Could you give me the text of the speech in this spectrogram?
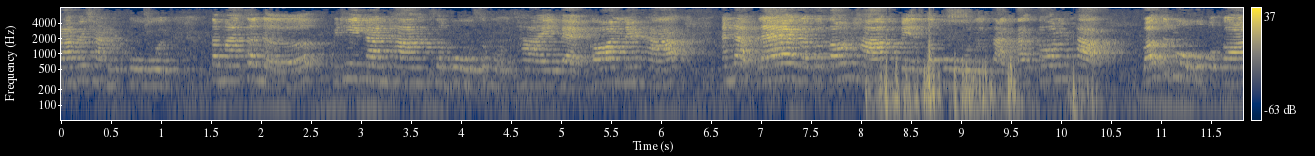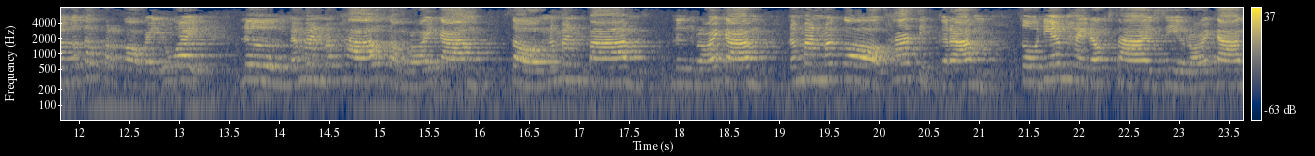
ราชประชานุกูลจะมาเสนอวิธีการทำสบู่สมุนไพรแบบก้อนนะคะ อันดับแรกเราจะต้องทำเบสสบู่หรือสารตั้งต้นค่ะ วัสดุอุปกรณ์ก็จะประกอบไปด้วย 1. น้ำมันมะพร้าว 200 กรัม 2. น้ำมันปาล์ม100 กรัม น้ำมันมะกอก 50 กรัม โซเดียมไฮดรอกไซด์ 400 กรัม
